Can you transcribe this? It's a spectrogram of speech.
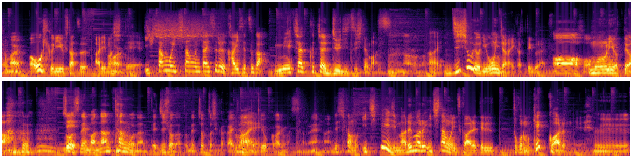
い、まあ、大きく理由2つありまして、一単語一単語に対する解説がめちゃくちゃ充実してます。うん、なるほど、はい、辞書より多いんじゃないかっていうぐらい。ああほう。ものによっては。そうですね。まあ何単語なんて辞書だとねちょっとしか書いてない時よくありますからね、はい。でしかも1ページ丸々1単語に使われてるところも結構あるんでペ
